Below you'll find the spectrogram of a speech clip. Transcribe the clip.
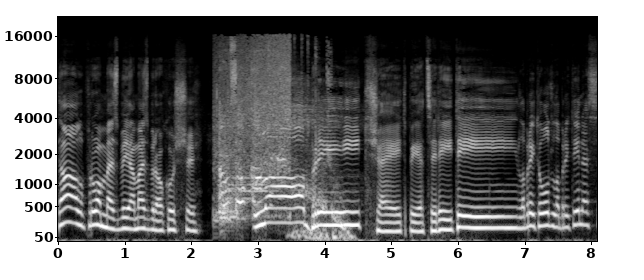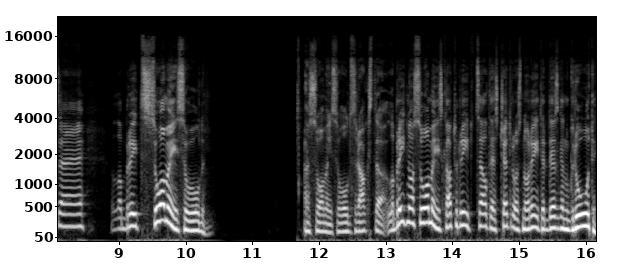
Tālu prom mēs bijām aizbraukuši. Labrīt, šeit pieci rītī. Labrīt, Ulu, labrīt, Inesē. Labrīt, Somijas Ulu. Somijas Ulas raksta, labrīt no Somijas. Katru rītu celties četros no rīta ir diezgan grūti,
